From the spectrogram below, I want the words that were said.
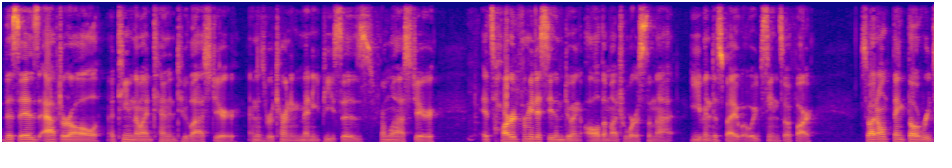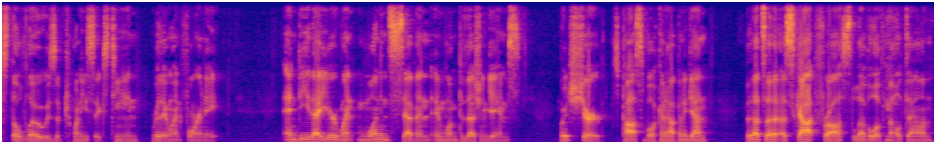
this is, after all, a team that went 10 and 2 last year and is returning many pieces from last year. It's hard for me to see them doing all that much worse than that, even despite what we've seen so far. So I don't think they'll reach the lows of 2016, where they went 4 and 8. ND that year went 1 and 7 in one possession games, which sure, it's possible can happen again. But that's a, a Scott Frost level of meltdown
